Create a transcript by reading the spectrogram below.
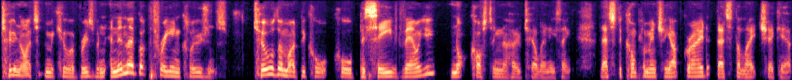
two nights at the Mercure Brisbane, and then they've got three inclusions. Two of them might be called, called perceived value, not costing the hotel anything. That's the complimentary upgrade, that's the late checkout.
